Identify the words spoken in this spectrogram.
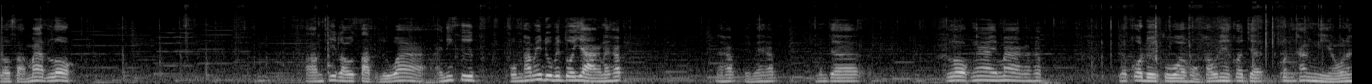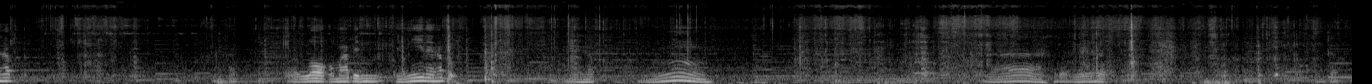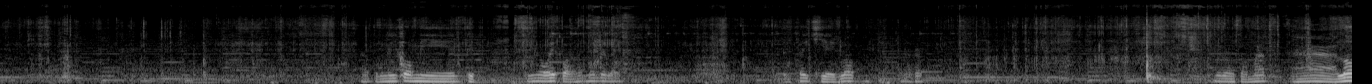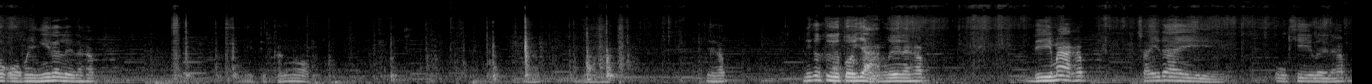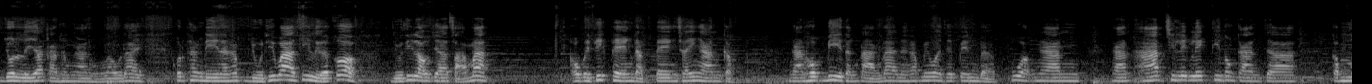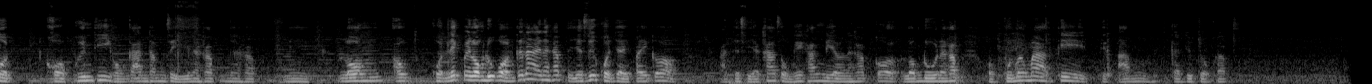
เราสามารถลอก ตามที่เราตัดหรือว่า อันนี้คือผมทำให้ดูเป็นตัวอย่างนะครับนะครับ เห็นไหมครับ มันจะลอกง่ายมากนะครับ แล้วก็โดยตัวของเขาเนี่ยก็จะค่อนข้างเหนียวนะครับลอกออกมาเป็นอย่างนี้นะครับ ตรงนี้ก็มีติดทิ้งเอาไว้ก่อนครับไม่เป็นไรเดี๋ยวค่อยเขี่ยอีกรอบนะครับเราสามารถอ่าลอกออกมาอย่างนี้ได้เลยนะครับนี่ติดข้างนอกนะครับนี่ครับ นี่ก็คือตัวอย่างเลยนะครับ ดีมากครับ ใช้ได้โอเคเลยนะครับย่นระยะการทำงานของเราได้ค่อนข้างดีนะครับ อยู่ที่ว่าที่เหลือก็อยู่ที่เราจะสามารถ เอาไปพลิกเพลงดัดแปลงใช้งานกับงานฮ็อบบี้ต่างๆ ได้นะครับ ไม่ว่าจะเป็นแบบพวกงานงานอาร์ตชิ้นเล็ก ๆ ที่ต้องการจะกำหนดขอบพื้นที่ของการทำสีนะครับนะครับนี่ลองเอาขวดเล็กไปลองดูก่อนก็ได้นะครับ แต่อย่าซื้อขวดใหญ่ไปก็อาจจะเสียค่าส่งแค่ครั้งเดียวนะครับ ก็ลองดูนะครับ ขอบคุณมาก ๆ ที่ติดตามการจนจบครับ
